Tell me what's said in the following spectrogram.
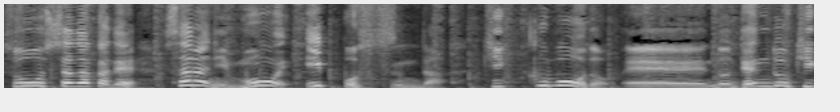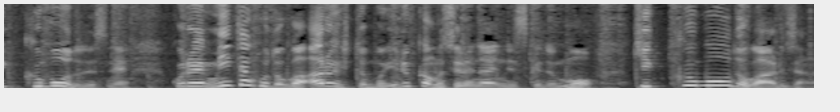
そうした中でさらにもう一歩進んだキックボード、えー、の電動キックボードですね。これ見たことがある人もいるかもしれないんですけどもキックボードがあるじゃん。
